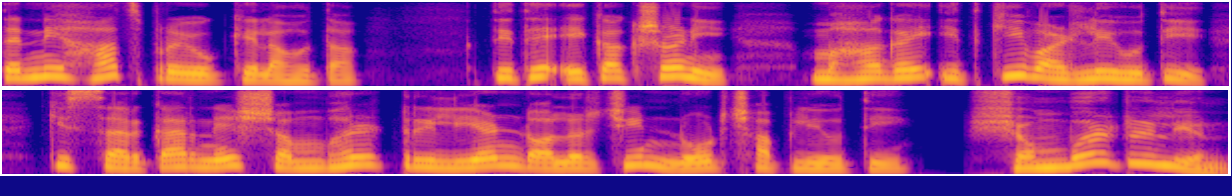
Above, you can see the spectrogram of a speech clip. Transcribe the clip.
त्यांनी हाच प्रयोग केला होता. तिथे एका क्षणी महागाई इतकी वाढली होती की सरकारने शंभर ट्रिलियन डॉलरची नोट छापली होती. शंभर ट्रिलियन?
